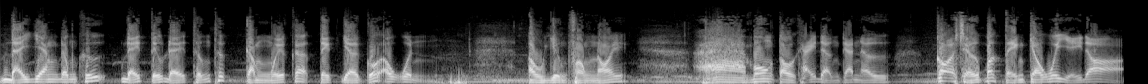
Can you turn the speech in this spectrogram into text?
đại giang đông khứ Để tiểu đệ thưởng thức cầm nguyệt Tuyệt vời của Âu Huynh. Âu Dương Phong nói À muốn tôi khải đần tranh ư, Có sự bất tiện cho quý vị đó.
